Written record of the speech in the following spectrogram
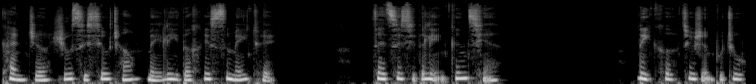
看着如此修长美丽的黑丝美腿，在自己的脸跟前，立刻就忍不住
